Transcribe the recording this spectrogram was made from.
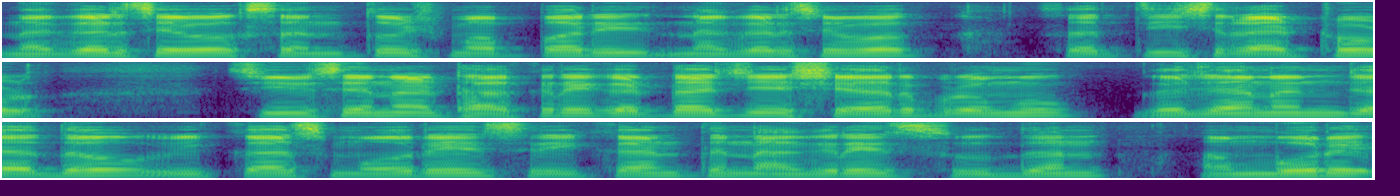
नगरसेवक संतोष मापारी नगरसेवक सतीश राठोड शिवसेना ठाकरे गटाचे शहर प्रमुख गजानन जाधव विकास मोरे श्रीकांत नागरे सुदन अंबोरे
